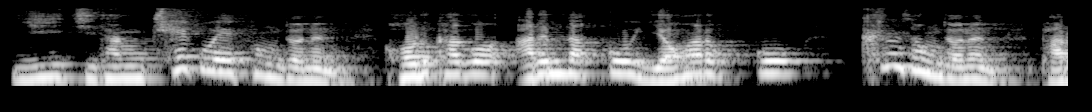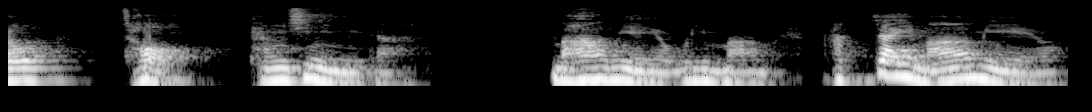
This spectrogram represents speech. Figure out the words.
이 지상 최고의 성전은 거룩하고 아름답고 영화롭고 큰 성전은 바로 저 당신입니다. 마음이에요. 우리 마음. 각자의 마음이에요.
